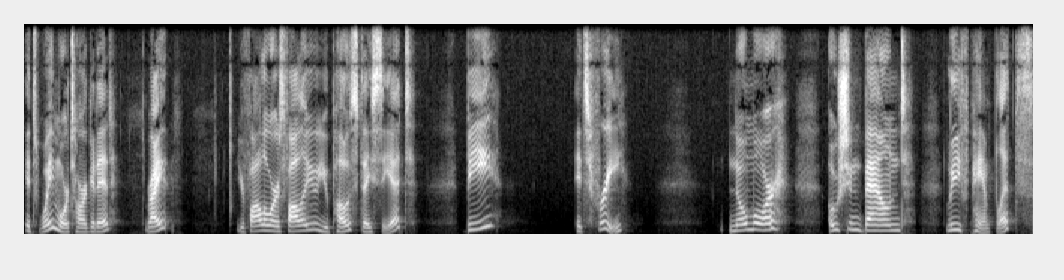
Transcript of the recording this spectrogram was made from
it's way more targeted, right? Your followers follow you, you post, they see it. B, it's free. No more ocean bound leaf pamphlets.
